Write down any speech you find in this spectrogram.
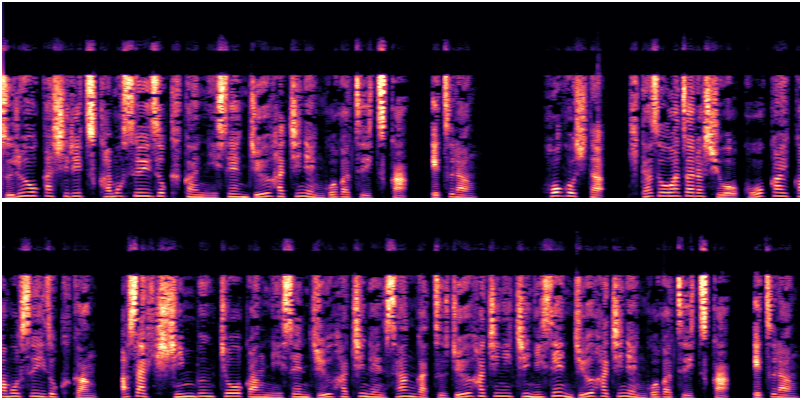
鶴岡市立鴨水族館2018年5月5日、閲覧。保護した北ゾアザラシを公開鴨水族館、朝日新聞長官2018年3月18日2018年5月5日、閲覧。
